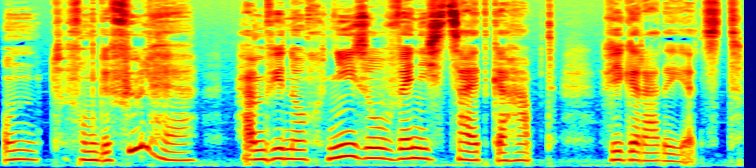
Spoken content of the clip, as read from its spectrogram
Und vom Gefühl her haben wir noch nie so wenig Zeit gehabt wie gerade jetzt.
